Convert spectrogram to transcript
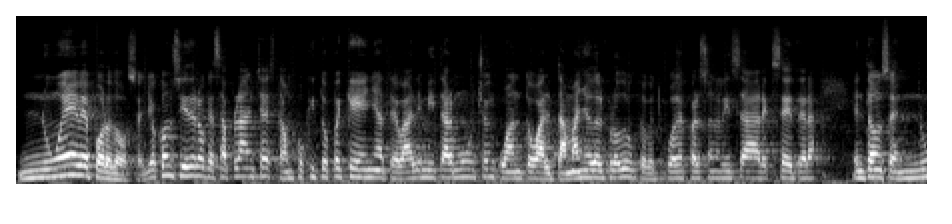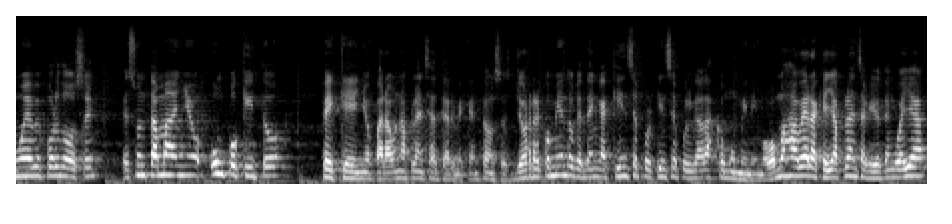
9 por 12. Yo considero que esa plancha está un poquito pequeña, te va a limitar mucho en cuanto al tamaño del producto que tú puedes personalizar, etc. Entonces, 9 por 12 es un tamaño un poquito pequeño para una plancha térmica. Entonces, yo recomiendo que tenga 15 por 15 pulgadas como mínimo. Vamos a ver aquella plancha que yo tengo allá,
